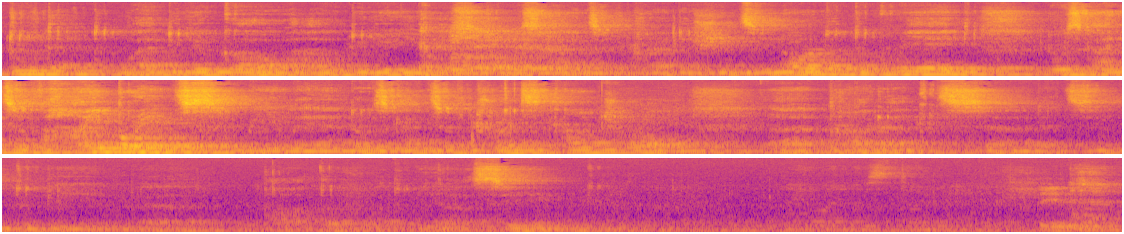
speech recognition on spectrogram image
do that? Where do you go? How do you use those kinds of traditions in order to create those kinds of hybrids, really, and those kinds of transcultural uh, products uh, that seem to be uh, part of what we are seeing? I want to start. Please. Um,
